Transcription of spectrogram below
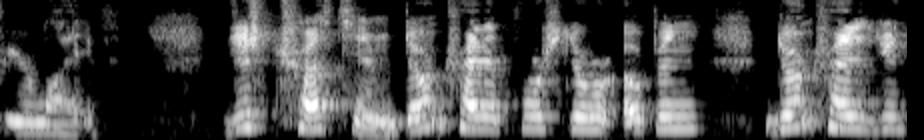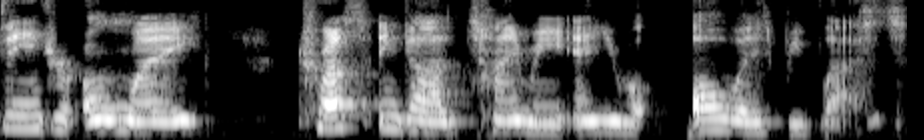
for your life. Just trust Him. Don't try to force the door open. Don't try to do things your own way. Trust in God's timing, and you will always be blessed.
